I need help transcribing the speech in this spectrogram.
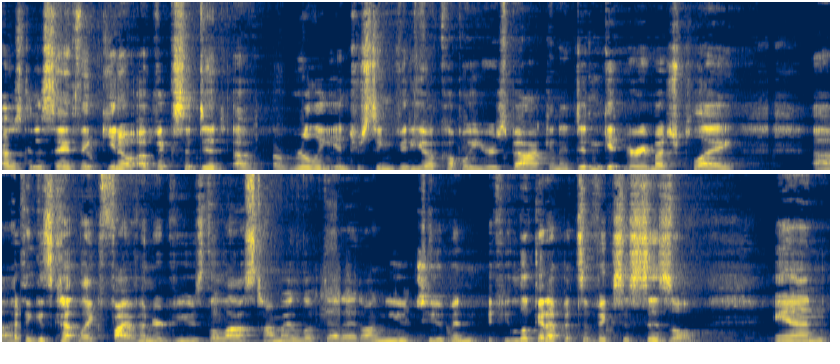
I was going to say, I think, you know, Avixa did a, a really interesting video a couple years back and it didn't get very much play uh, I think it's got like 500 views the last time I looked at it on YouTube. And if you look it up, it's Avixa Sizzle. And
